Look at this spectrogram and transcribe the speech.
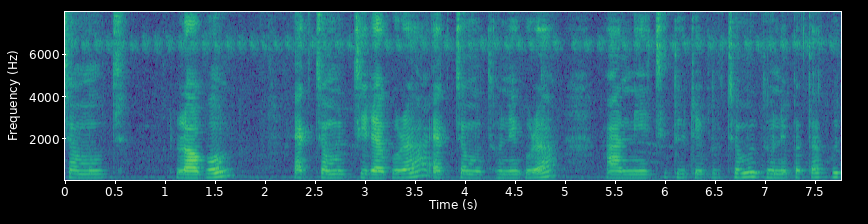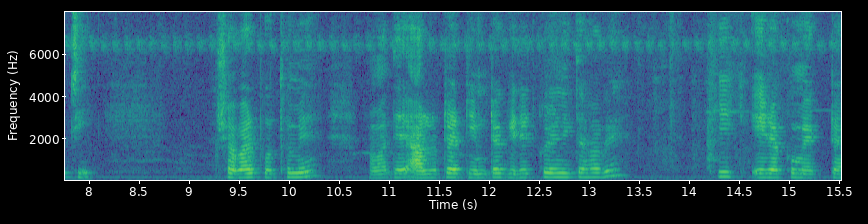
চামচ লবণ, এক চামচ জিরা গুঁড়া, এক চামচ ধনে গুঁড়া আর নিয়েছি দুই টেবিল চামচ ধনে পাতা কুচি। সবার প্রথমে আমাদের আলুটা, ডিমটা গ্রেট করে নিতে হবে। ঠিক এরকম একটা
